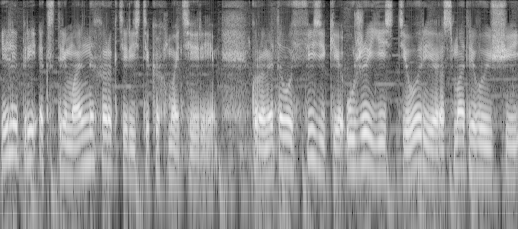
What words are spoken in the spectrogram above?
или при экстремальных характеристиках материи. Кроме того, в физике уже есть теории, рассматривающие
